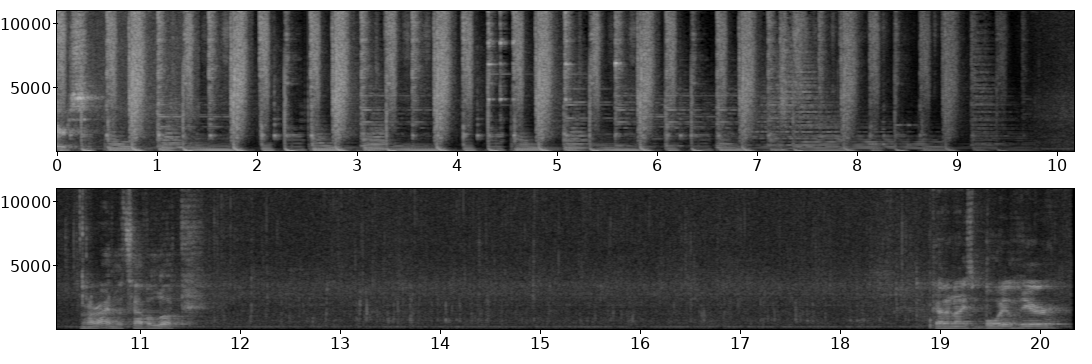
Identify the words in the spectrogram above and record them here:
Cheers. All right, let's have a look. Got a nice boil here.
